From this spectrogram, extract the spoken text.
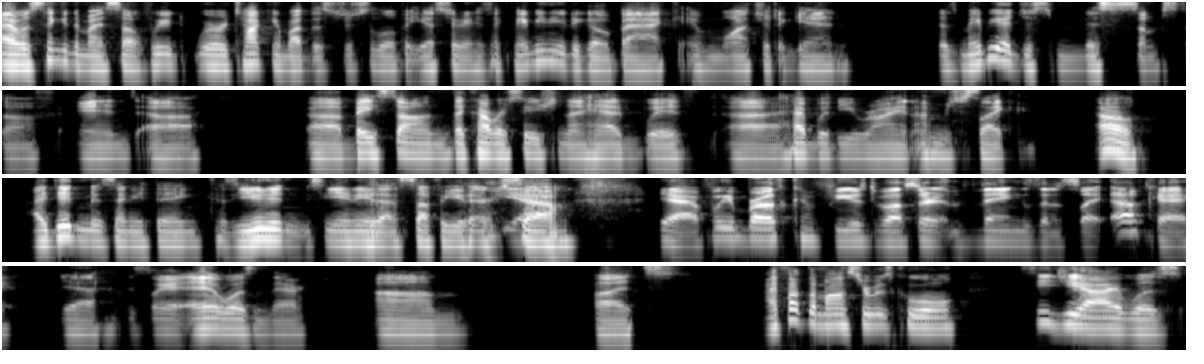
I was thinking to myself, we, we were talking about this just a little bit yesterday. It's like maybe I need to go back and watch it again because maybe I just missed some stuff. And uh, uh, based on the conversation I had with uh, had with you, Ryan, I'm just like, oh, I didn't miss anything because you didn't see any of that stuff either. Yeah. So Yeah, if we both confused about certain things, then it's like, okay. yeah, it's like it wasn't there. Um, but I thought the monster was cool. CGI was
